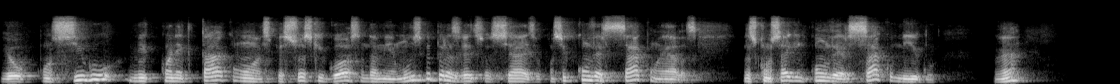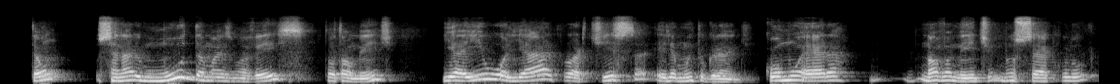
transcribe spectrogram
Eu consigo me conectar com as pessoas que gostam da minha música pelas redes sociais, eu consigo conversar com elas, elas conseguem conversar comigo. Né? Então, o cenário muda mais uma vez, totalmente, e aí o olhar para o artista ele é muito grande, como era novamente no século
